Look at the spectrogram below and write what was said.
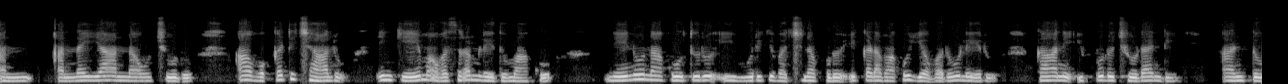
అన్ అన్నయ్య అన్నావు చూడు ఆ ఒక్కటి చాలు ఇంకేం అవసరం లేదు మాకు. నేను నా కూతురు ఈ ఊరికి వచ్చినప్పుడు ఇక్కడ మాకు ఎవరూ లేరు. కానీ ఇప్పుడు చూడండి అంటూ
